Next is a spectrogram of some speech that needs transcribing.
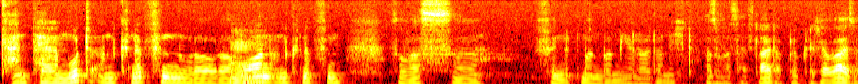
kein Perlmutt an Knöpfen oder, oder Mhm. Horn an Knöpfen. Sowas äh, findet man bei mir leider nicht. Also was heißt leider, glücklicherweise.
